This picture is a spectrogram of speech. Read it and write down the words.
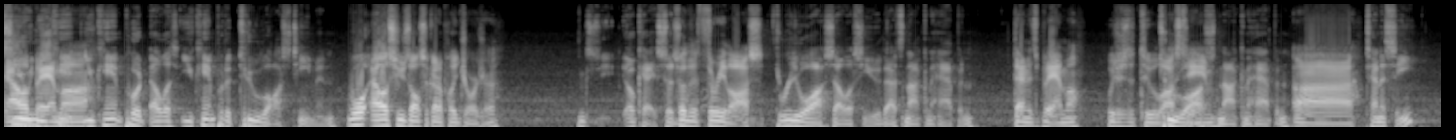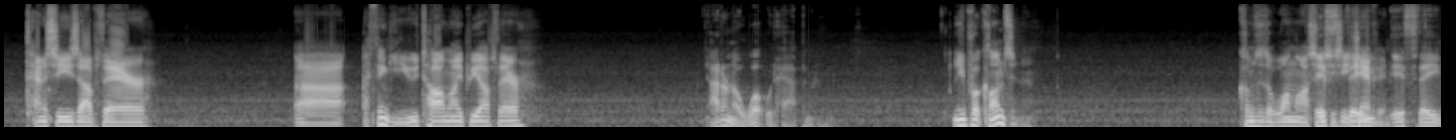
LSU. Alabama. And you, can't, you can't put LS. You can't put a two-loss team in. well, LSU's also got to play Georgia, Okay, so, so the three loss. three-loss LSU. That's not going to happen. Then it's Bama, which is a two loss Two-loss, team. not going to happen. Uh, Tennessee. Tennessee's up there. Uh, I think Utah might be up there. I don't know what would happen. You put Clemson in. Clemson's a one-loss ACC they, champion. If they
